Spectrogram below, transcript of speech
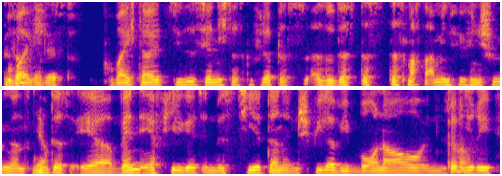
Wobei ich, wobei ich da jetzt dieses Jahr nicht das Gefühl habe, dass, also das, das, das macht Armin ich schon ganz gut, ja. dass er, wenn er viel Geld investiert, dann in Spieler wie Bornau, in Skiri, genau.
